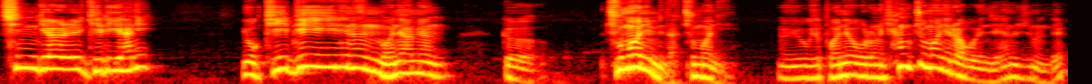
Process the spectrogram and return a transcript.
친결 길이하니 요 길이는 뭐냐면 그 주머니입니다. 주머니. 여기서 번역으로는 향주머니라고 이제 해주는데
